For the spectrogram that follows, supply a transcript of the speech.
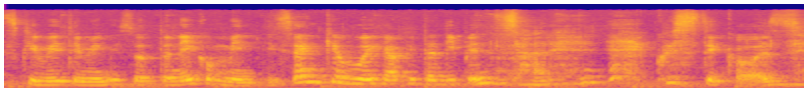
scrivetemi qui sotto nei commenti se anche a voi capita di pensare queste cose.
